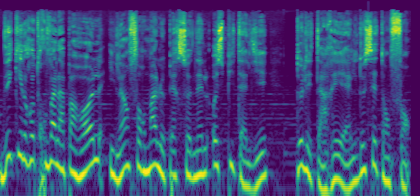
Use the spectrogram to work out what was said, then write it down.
Dès qu'il retrouva la parole, il informa le personnel hospitalier de l'état réel de cet enfant.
